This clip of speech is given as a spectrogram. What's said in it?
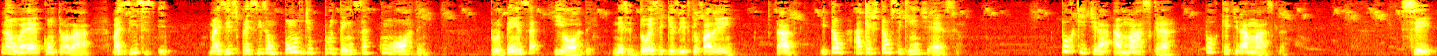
não é controlar. Mas isso, mas isso precisa um ponto de prudência com ordem. Prudência e ordem. Nesses dois requisitos que eu falei, sabe? Então, a questão seguinte é essa. Por que tirar a máscara? Por que tirar a máscara? Se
